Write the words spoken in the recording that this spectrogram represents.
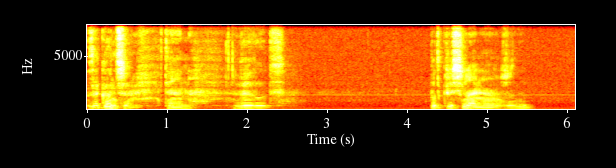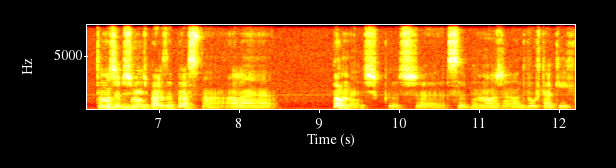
Zakończę ten wywód podkreśleniem, że to może brzmieć bardzo prosto, ale pomyśl, że sobie może o dwóch takich,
